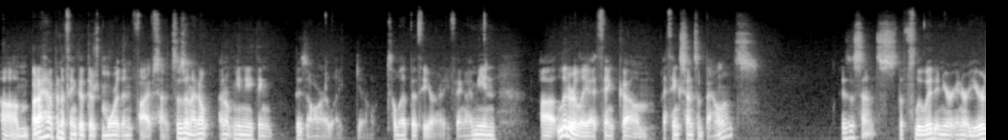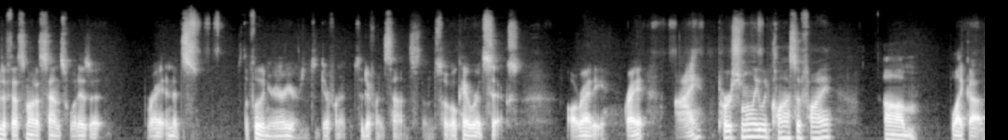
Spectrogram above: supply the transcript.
um, but I happen to think that there's more than five senses, and I don't. I don't mean anything bizarre like you know telepathy or anything. I mean uh, literally. I think. Um, I think sense of balance is a sense. The fluid in your inner ears. If that's not a sense, what is it? Right? And it's, it's the fluid in your inner ears. It's a different. It's a different sense. And so okay, we're at six already. Right? I personally would classify um, like a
